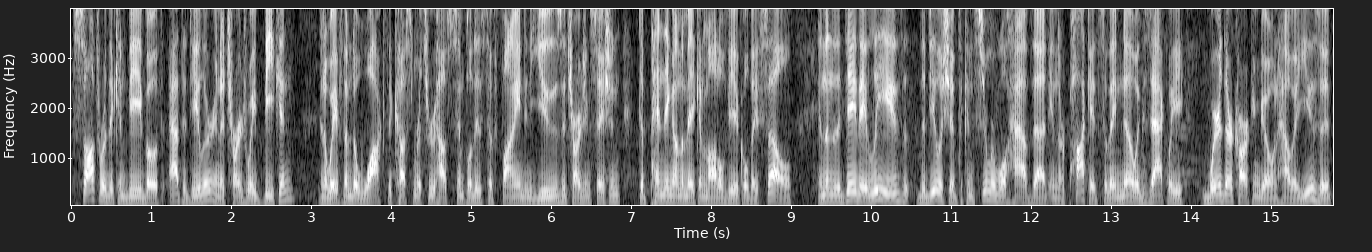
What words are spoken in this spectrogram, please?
software that can be both at the dealer in a ChargeWay beacon and a way for them to walk the customer through how simple it is to find and use a charging station depending on the make and model vehicle they sell. And then the day they leave the dealership, the consumer will have that in their pocket so they know exactly where their car can go and how they use it.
